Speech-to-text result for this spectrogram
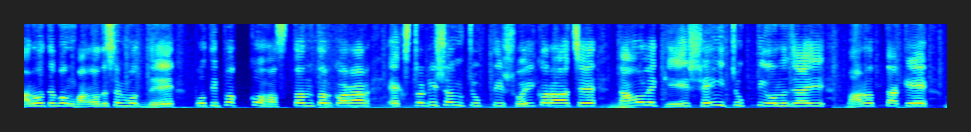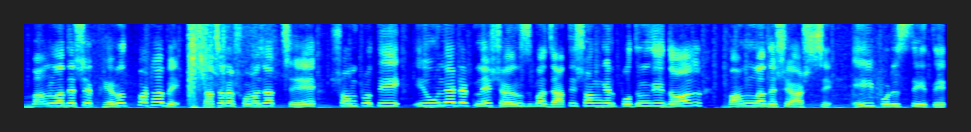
ভারত এবং বাংলাদেশের মধ্যে প্রতিপক্ষ হস্তান্তর করার এক্সট্রাডিশন চুক্তি সই করা আছে, তাহলে কি সেই চুক্তি অনুযায়ী ভারত তাকে বাংলাদেশে ফেরত পাঠাবে? তাছাড়া শোনা যাচ্ছে, সম্প্রতি ইউনাইটেড নেশনস বা জাতিসংঘের প্রতিনিধি দল বাংলাদেশে আসছে। এই পরিস্থিতিতে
